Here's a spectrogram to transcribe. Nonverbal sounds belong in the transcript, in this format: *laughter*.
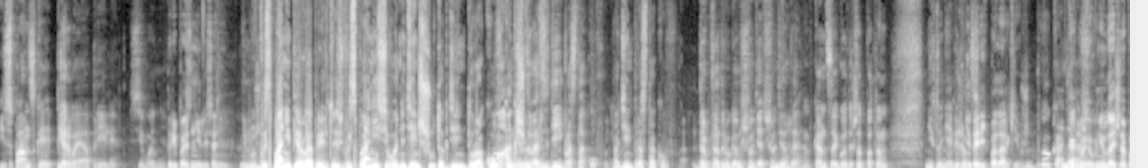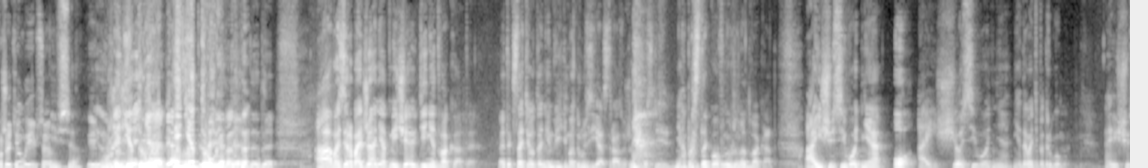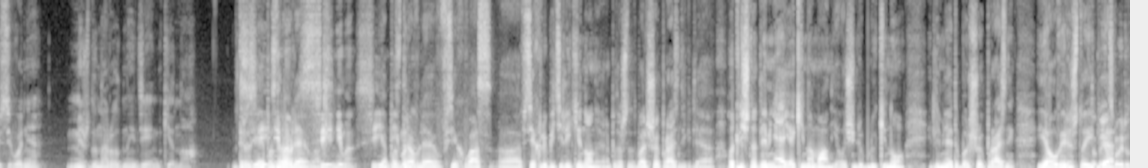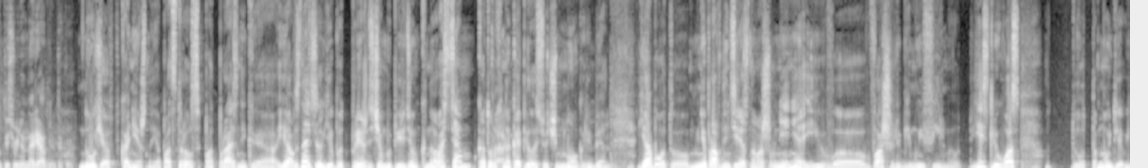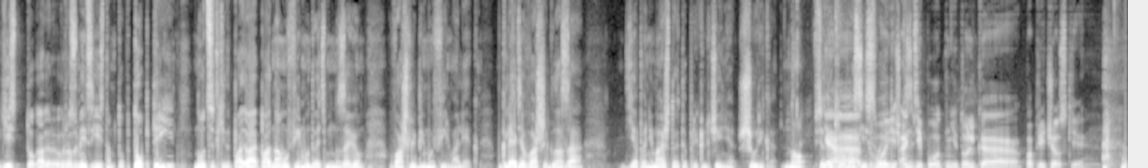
Испанское 1 апреля сегодня. Припозднились они немножко. В Испании 1 апреля. То есть в Испании сегодня день шуток, день дураков. Ну, они называется при... День простаков у них. По День простаков. Друг на другом шутят, шутят, да, да в конце года, чтобы потом никто не обижался. Не дарить подарки уже. Ну, как, да. как бы неудачно пошутил, и все. И все. И, и уже нет друга. Не и нет друга. Да, да, да. А в Азербайджане отмечают День адвоката. Это, кстати, вот они, видимо, друзья сразу же после *laughs* Дня Простаков нужен адвокат. А еще сегодня... О, а еще сегодня... Не, давайте по-другому. А еще сегодня Международный день кино. Друзья, синема, я поздравляю вас. Синема, синема. Я поздравляю всех вас, а, всех любителей кино, наверное, потому что это большой праздник для... Вот лично для меня, я киноман, я очень люблю кино, и для меня это большой праздник. Я уверен, что и для... Я смотрю, ты сегодня нарядный такой. Ну, я, конечно, я подстроился под праздник. Я, я знаете, я, вот прежде чем мы перейдем к новостям, которых так. накопилось очень много, ребят, mm-hmm. я бы вот... Э, мне правда интересно ваше мнение и э, ваши любимые фильмы. Вот есть ли у вас вот, там, ну, есть, а, разумеется, есть там топ, топ-3, но вот все-таки по, по одному фильму давайте мы назовем ваш любимый фильм, Олег. Глядя в ваши глаза, я понимаю, что это приключение Шурика, но все-таки у вас есть твой антипод не только по прическе,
